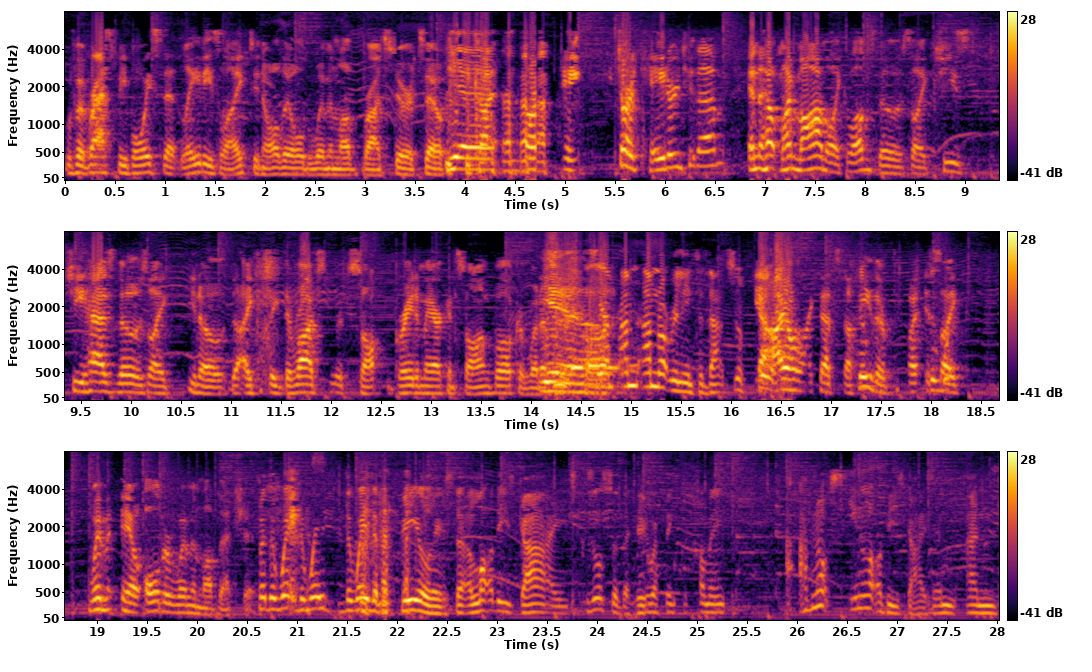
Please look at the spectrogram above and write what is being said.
with a raspy voice that ladies liked. You know, all the old women loved Rod Stewart, so he Yeah. kind of started, ca- he started catering to them. And help my mom like loves those. Like she's she has those like you know the, I think the Rod Stewart song, Great American Songbook or whatever. Yeah. See, I'm, I'm, not really into that stuff. Yeah, I don't like that stuff either. But it's the- like women, you know, older women love that shit. But the way the way the way that I feel is that a lot of these guys, because also the Who I think are coming. I've not seen a lot of these guys, and and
